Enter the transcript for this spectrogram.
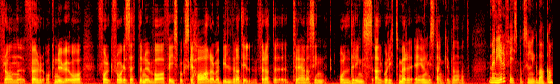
från förr och nu och folk frågasätter nu vad Facebook ska ha alla de här bilderna till för att eh, träna sin åldringsalgoritmer är ju en misstanke bland annat. Men är det Facebook som ligger bakom?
